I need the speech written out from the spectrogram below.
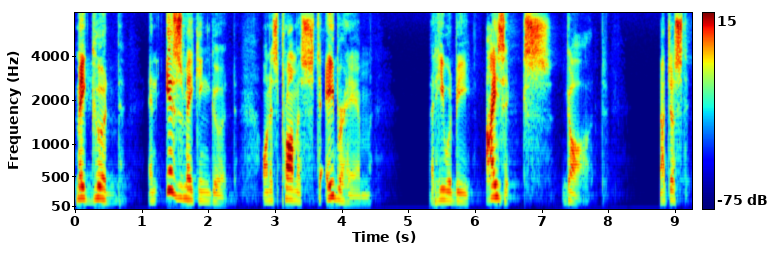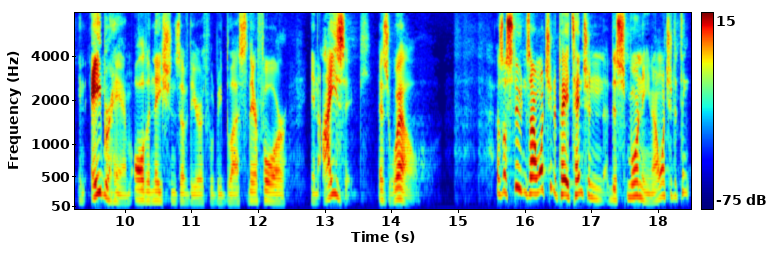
make good and is making good on his promise to Abraham that he would be Isaac's God. Not just in Abraham, all the nations of the earth would be blessed, therefore, in Isaac as well. As a students, I want you to pay attention this morning. I want you to think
